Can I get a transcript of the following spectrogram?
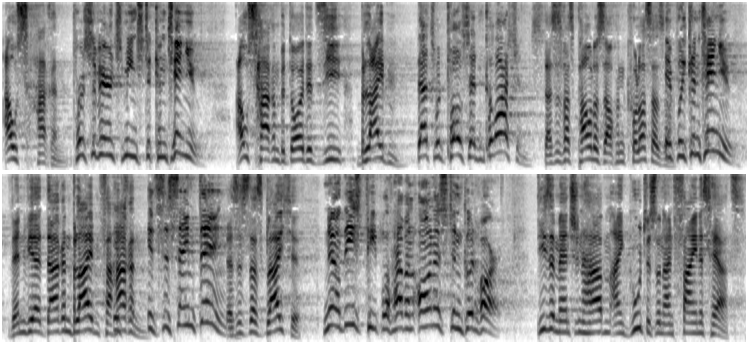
Ausharren. Perseverance means to continue. Ausharren bedeutet, sie bleiben. That's what Paul said in Colossians. Das ist, was Paulus auch in Kolosser sagt. If we continue, Wenn wir darin bleiben, it's, verharren, it's the same thing. das ist das Gleiche. Now, these people have an honest and good heart. Diese Menschen haben ein gutes und ein feines Herz.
